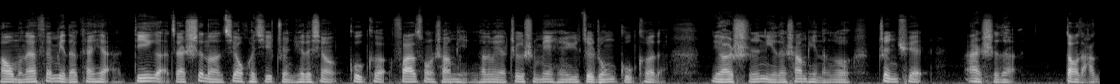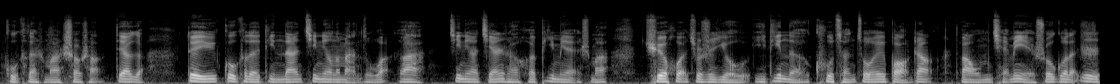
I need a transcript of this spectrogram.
好，我们来分别的看一下。第一个，在适当的交货期，准确的向顾客发送商品，看到没有？这个是面向于最终顾客的。你要使你的商品能够正确、按时的到达顾客的什么手上？第二个，对于顾客的订单尽量的满足，对吧？尽量减少和避免什么缺货，就是有一定的库存作为保障，对吧？我们前面也说过的，日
